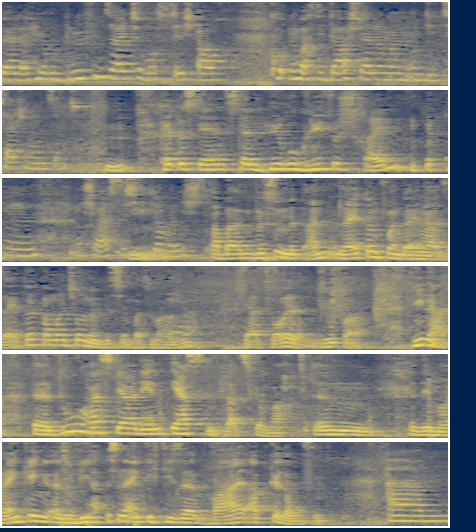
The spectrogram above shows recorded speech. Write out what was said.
bei der Hieroglyphenseite musste ich auch gucken, was die Darstellungen und die Zeichnungen sind. Mhm. Könntest du jetzt denn hieroglyphisch schreiben? Hm, Ich weiß nicht, ich glaube nicht. Aber ein bisschen mit Anleitung von deiner Seite kann man schon ein bisschen was machen. Ne? Ja, toll, super. Lina, äh, du hast ja den ersten Platz gemacht in, in dem Ranking. Also wie ist denn eigentlich diese Wahl abgelaufen? Ähm,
